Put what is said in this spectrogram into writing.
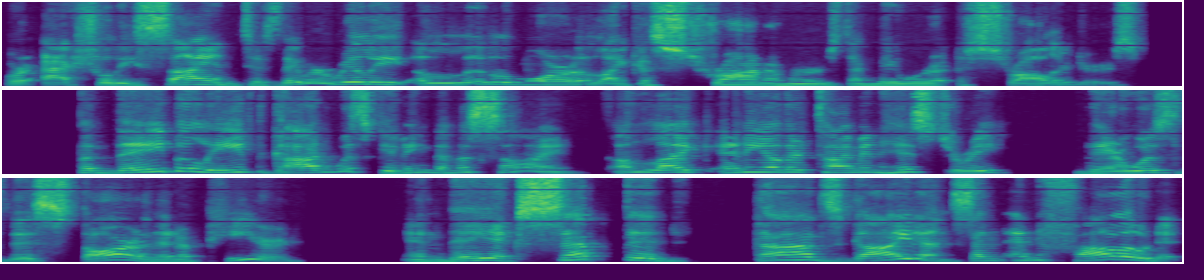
were actually scientists. They were really a little more like astronomers than they were astrologers. But they believed God was giving them a sign. Unlike any other time in history, there was this star that appeared, and they accepted God's guidance and, and followed it.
